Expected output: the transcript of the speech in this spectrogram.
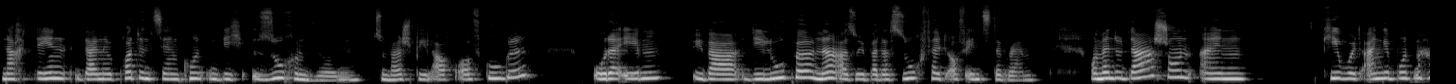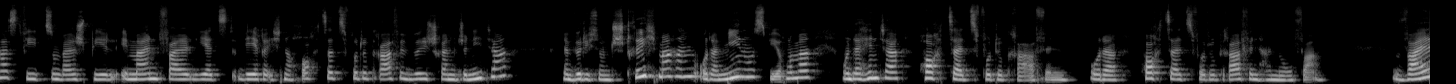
nach denen deine potenziellen Kunden dich suchen würden. Zum Beispiel auch auf Google oder eben über die Lupe, ne, also über das Suchfeld auf Instagram. Und wenn du da schon ein Keyword eingebunden hast, wie zum Beispiel in meinem Fall jetzt wäre ich noch Hochzeitsfotografin, würde ich schreiben Janita, dann würde ich so einen Strich machen oder Minus, wie auch immer, und dahinter Hochzeitsfotografin oder Hochzeitsfotografin Hannover. Weil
